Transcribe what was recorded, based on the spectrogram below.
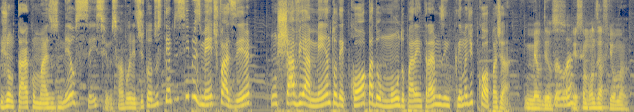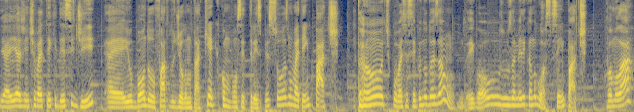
juntar com mais os meus seis filmes favoritos de todos os tempos e simplesmente fazer um chaveamento de Copa do Mundo para entrarmos em clima de Copa já. Meu Deus, Boa. esse é um bom desafio, mano. E aí a gente vai ter que decidir. é, e o bom do fato do Diogo não estar aqui é que, como vão ser três pessoas, não vai ter empate. Então, tipo, vai ser sempre no 2x1. É igual os, os americanos gostam, sem empate. Vamos lá?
